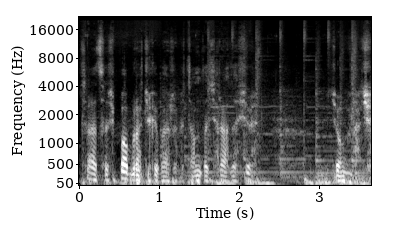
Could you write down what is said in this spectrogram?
Trzeba coś pobrać chyba, żeby tam dać radę się wyciągnąć.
